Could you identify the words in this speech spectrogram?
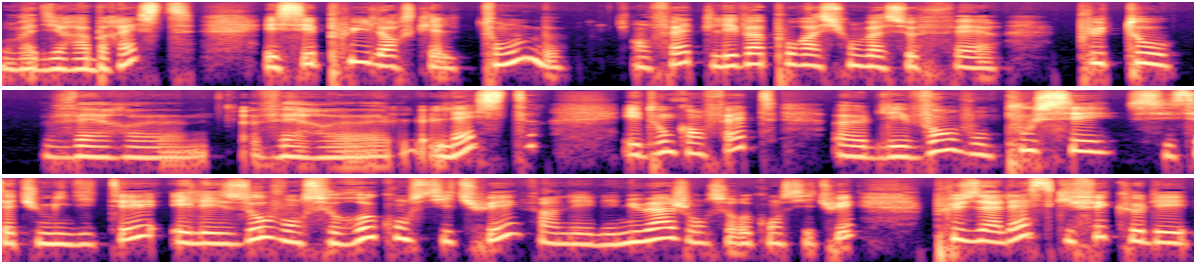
on va dire à Brest, et ces pluies, lorsqu'elles tombent, en fait, l'évaporation va se faire plutôt vers euh, vers euh, l'est. Et donc en fait euh, les vents vont pousser cette humidité et les eaux vont se reconstituer enfin les, nuages vont se reconstituer plus à l'est ce qui fait que les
